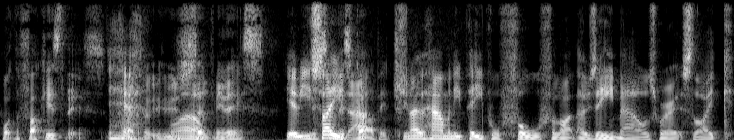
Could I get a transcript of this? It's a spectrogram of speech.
"What the fuck is this? Yeah, Like, who wow. sent me this?" Yeah, you say that. garbage. Do you know how many people fall for like those emails where it's like,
